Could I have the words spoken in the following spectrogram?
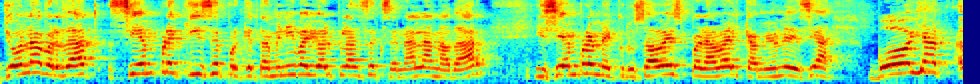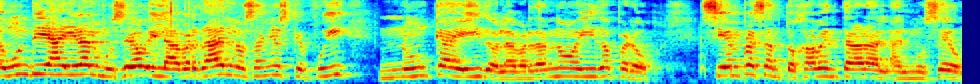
Yo la verdad siempre quise, porque también iba yo al plan sexenal a nadar y siempre me cruzaba y esperaba el camión y decía, voy a un día ir al museo y la verdad en los años que fui nunca he ido, la verdad no he ido, pero siempre se antojaba entrar al, museo.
